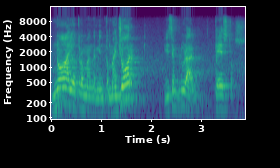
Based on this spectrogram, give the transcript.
No hay otro mandamiento mayor, y dice en plural, que estos.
